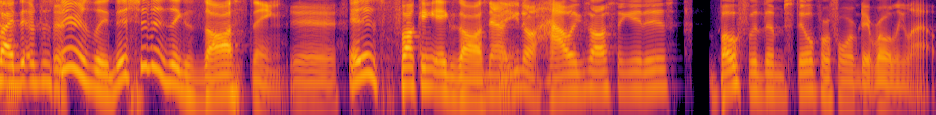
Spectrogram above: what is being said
like seriously, this shit is exhausting. yeah. It is fucking exhausting. Now you know how exhausting it is. Both of them still performed at Rolling Loud.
